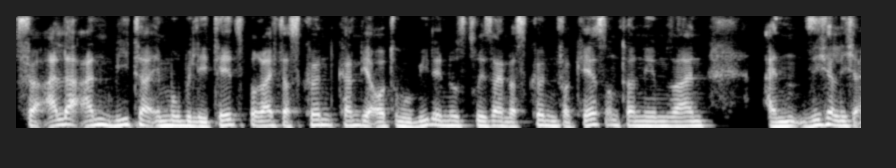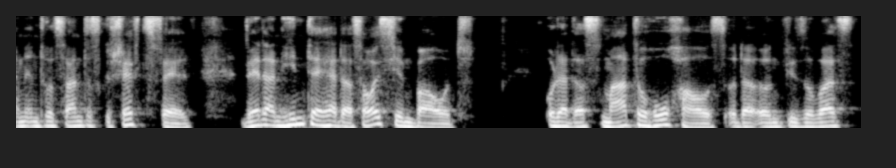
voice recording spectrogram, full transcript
für alle Anbieter im Mobilitätsbereich, das können, kann die Automobilindustrie sein, das können Verkehrsunternehmen sein, ein, sicherlich ein interessantes Geschäftsfeld. Wer dann hinterher das Häuschen baut oder das smarte Hochhaus oder irgendwie sowas,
